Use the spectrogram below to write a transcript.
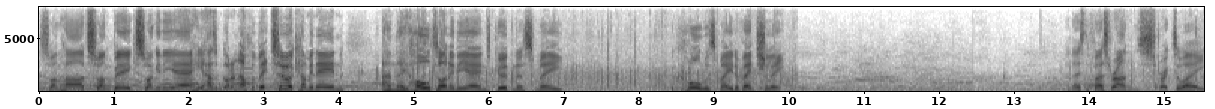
Swung hard, swung big, swung in the air. He hasn't got enough of it. Two are coming in, and they hold on in the end. Goodness me. The call was made eventually. And there's the first runs, stroked away.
